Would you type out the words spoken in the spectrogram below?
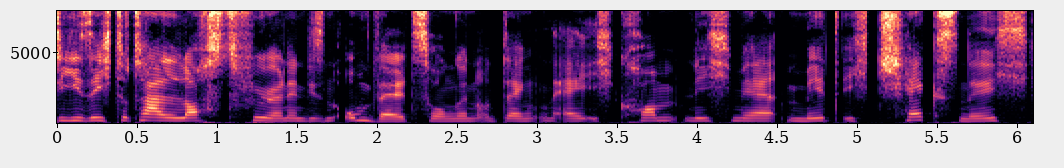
die sich total lost fühlen in diesen Umwälzungen und denken, ey, ich komme nicht mehr mit, ich check's nicht,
